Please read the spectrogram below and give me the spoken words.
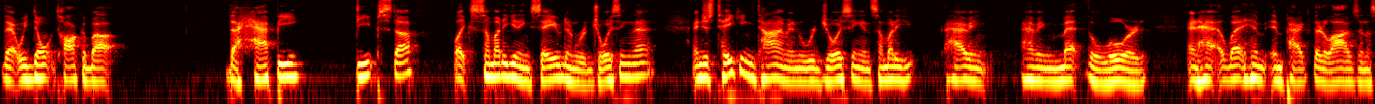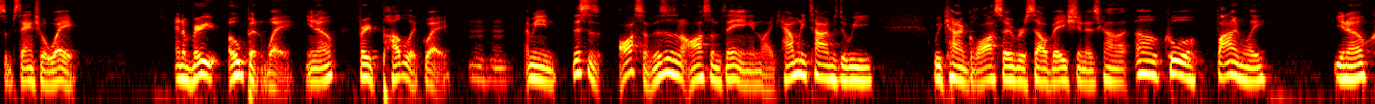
that we don't talk about the happy, deep stuff, like somebody getting saved and rejoicing that, and just taking time and rejoicing in somebody having having met the Lord and ha- let Him impact their lives in a substantial way, in a very open way, you know, very public way. Mm-hmm. I mean, this is awesome. This is an awesome thing, and like, how many times do we we kind of gloss over salvation as kind of like, oh, cool, finally, you know,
